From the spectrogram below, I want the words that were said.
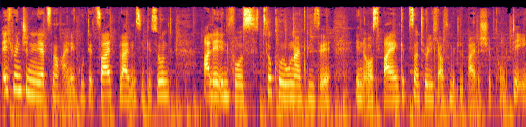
Ich wünsche Ihnen jetzt noch eine gute Zeit. Bleiben Sie gesund. Alle Infos zur Corona-Krise in Ostbayern gibt es natürlich auf mittelbayerische.de.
